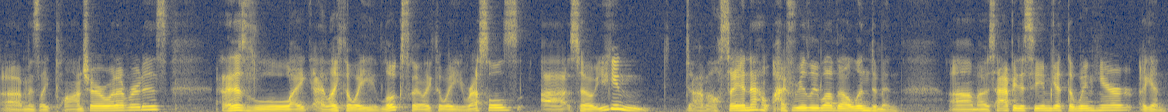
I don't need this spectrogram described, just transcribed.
um, his like plancha or whatever it is. And I just like I like the way he looks. I like the way he wrestles. Uh, so you can, um, I'll say it now. I really love El Lindaman. Um, I was happy to see him get the win here. Again,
